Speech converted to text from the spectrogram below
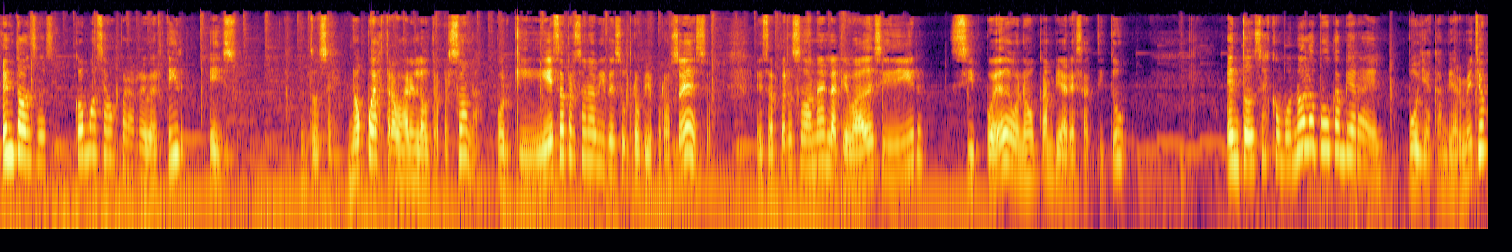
Entonces, ¿cómo hacemos para revertir eso? Entonces, no puedes trabajar en la otra persona, porque esa persona vive su propio proceso. Esa persona es la que va a decidir si puede o no cambiar esa actitud. Entonces, como no lo puedo cambiar a él, voy a cambiarme yo.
